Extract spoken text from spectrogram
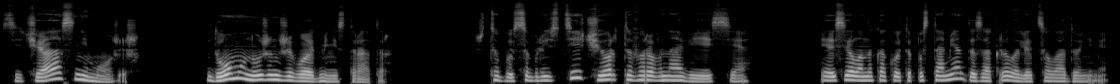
Сейчас не можешь. Дому нужен живой администратор. Чтобы соблюсти чертово равновесие. Я села на какой-то постамент и закрыла лицо ладонями.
